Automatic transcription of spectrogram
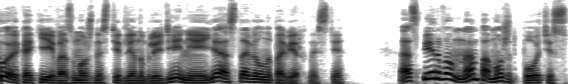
Кое-какие возможности для наблюдения я оставил на поверхности. А с первым нам поможет Потис.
